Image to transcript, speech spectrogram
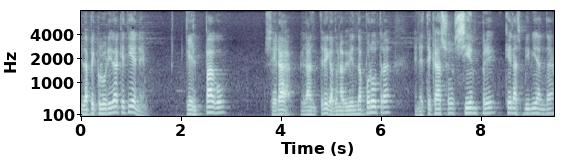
La peculiaridad que tiene, que el pago será la entrega de una vivienda por otra, en este caso siempre que las viviendas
